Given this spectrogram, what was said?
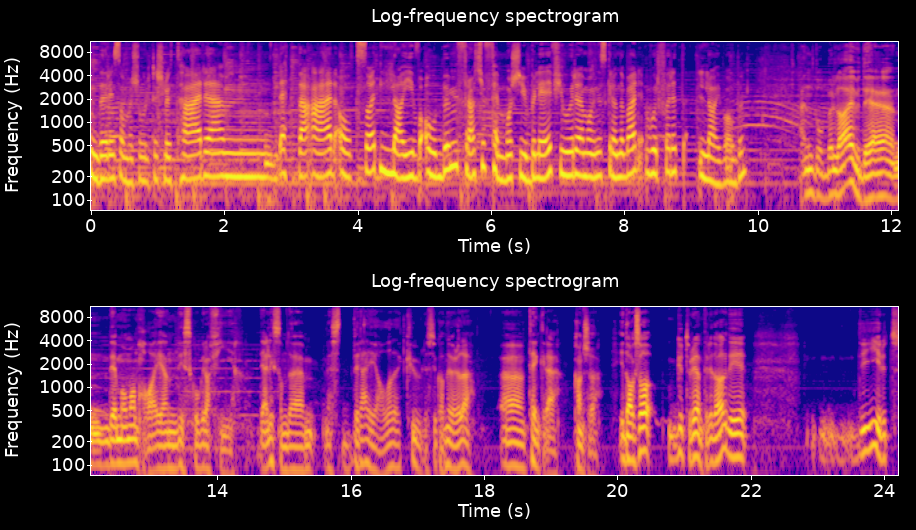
Synder i sommersol til slutt her. Dette er altså et livealbum fra 25-årsjubileet i fjor, Magnus Grønneberg. Hvorfor et livealbum? En dobbel live, det, det, må man ha i en diskografi. Det er liksom det mest breiale, det kuleste du kan gjøre, det. Uh, tenker jeg, kanskje. I dag så Gutter og jenter i dag, de, de gir ut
